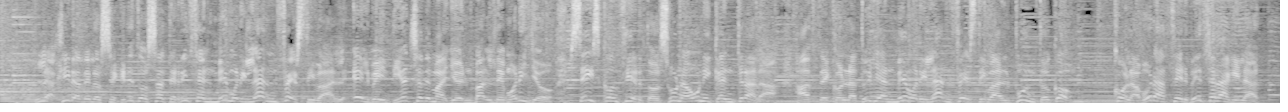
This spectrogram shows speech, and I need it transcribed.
La gira de los secretos aterriza en Memoryland Festival el 28 de mayo en Valdemorillo. Seis conciertos, una única entrada. Hazte con la tuya en memorylandfestival.com. Colabora Cerveza el Águila.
